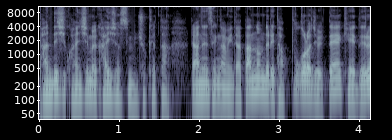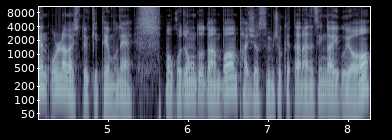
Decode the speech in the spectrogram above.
반드시 관심을 가지셨으면 좋겠다라는 생각입니다. 딴 놈들이 다 부그러질 때 걔들은 올라갈 수도 있기 때문에 뭐 그 정도도 한번 봐주셨으면 좋겠다라는 생각이고요.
